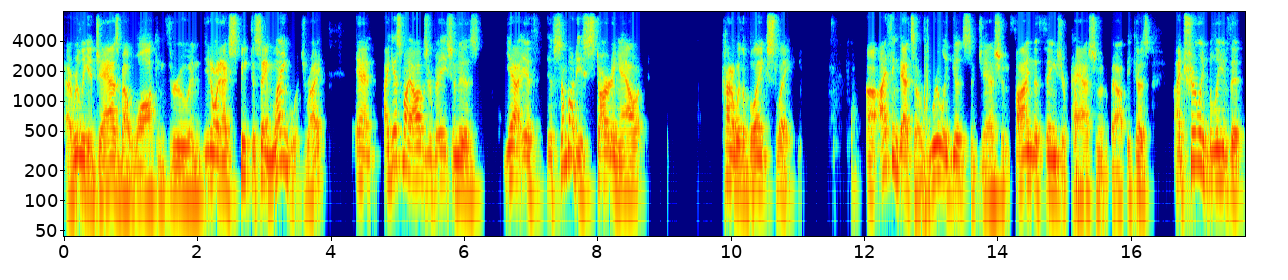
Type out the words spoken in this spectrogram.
I really get jazzed about walking through and, you know, and I speak the same language, right? And I guess my observation is, yeah, if if somebody's starting out kind of with a blank slate, uh, I think that's a really good suggestion. Find the things you're passionate about because I truly believe that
